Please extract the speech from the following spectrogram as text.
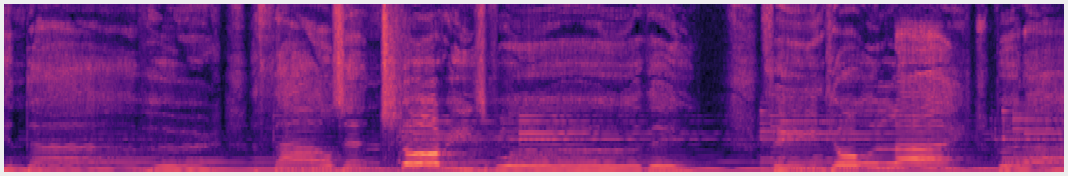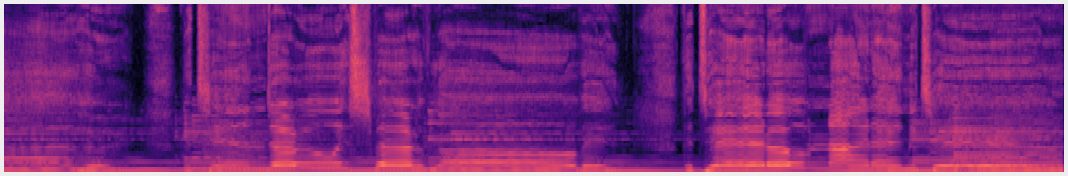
And I've heard a thousand stories of what they think you're like, but I tender whisper of love in the dead of night, and you tell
